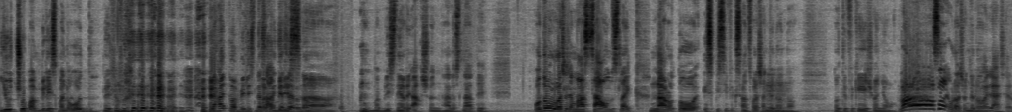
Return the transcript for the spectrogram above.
YouTube, ang bilis manood. Medyo. Lahat mabilis na sa kanya, sir, no? ah, mabilis na yung reaction, halos lahat eh. Although wala siyang mga sounds like Naruto specific sounds, wala siyang ganun, no? Notification yung Rasa! Wala siyang ganun. Wala, sir.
